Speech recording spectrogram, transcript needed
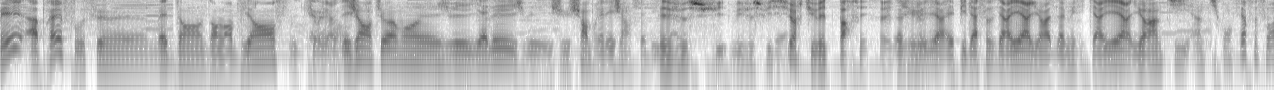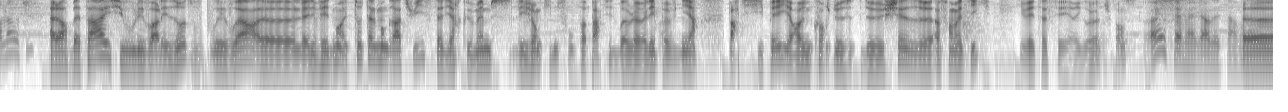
Mais après, faut se mettre dans, dans l'ambiance. faut- Tu regardes les gens, tu vois, moi, je vais y aller, je vais, je vais chambrer les gens, je te dis. Et je suis, mais je suis sûr que tu vas être parfait. Ça va être vois ce que je veux dire? Et puis la sauce derrière, il y aura de la musique derrière, il y aura un petit, un petit concert ce soir-là aussi? Alors ben pareil, si vous voulez voir les autres, vous pouvez voir. euh, L'événement est totalement gratuit, c'est-à-dire que même s- les gens qui ne font pas partie de Bois-la-Vallée peuvent venir participer. Il y aura une course de, de chaises euh, informatiques qui va être assez rigolote, je pense. Ouais, ça m'a l'air d'être un. Euh,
